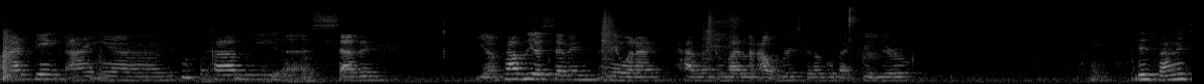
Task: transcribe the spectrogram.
I think I am probably a seven. Yeah, I'm probably a seven, and then when I have like a violent outburst, then I'll go back to a zero. Okay. Does violence?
